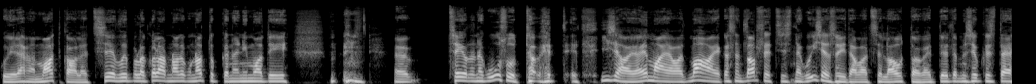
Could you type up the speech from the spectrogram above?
kui lähme matkale, et see võib-olla kõlab nagu natukene niimoodi see ei ole nagu usutav, et, et isa ja ema jäävad maha ja kas need lapsed siis nagu ise sõidavad selle autoga, et ütleme, sihukeste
